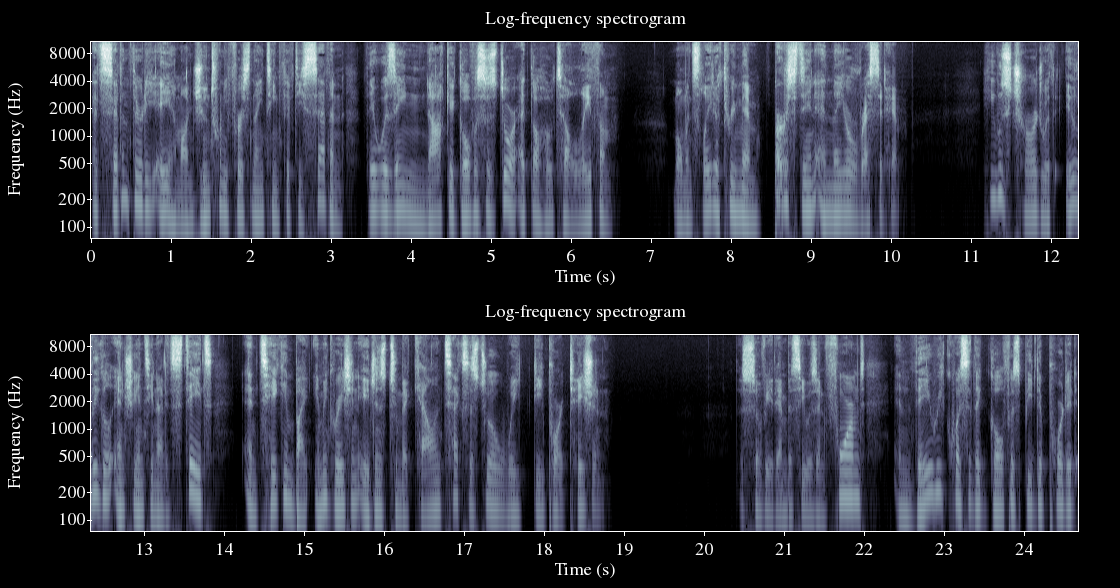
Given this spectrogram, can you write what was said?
At 7:30 a.m. on June 21, 1957, there was a knock at Goldfuss's door at the Hotel Latham. Moments later, three men burst in and they arrested him. He was charged with illegal entry into the United States and taken by immigration agents to McAllen, Texas to await deportation. The Soviet embassy was informed and they requested that Goldfuss be deported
